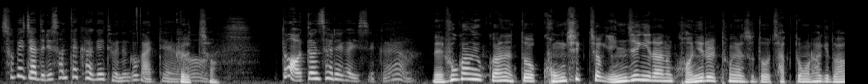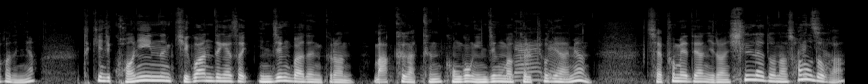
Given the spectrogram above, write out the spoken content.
소비자들이 선택하게 되는 것 같아요. 그렇죠. 또 어떤 사례가 있을까요? 네, 후광 효과는 또 공식적 인증이라는 권위를 통해서도 작동을 하기도 하거든요. 특히 이제 권위 있는 기관 등에서 인증받은 그런 마크 같은 공공 인증 마크를 네, 표기하면 네. 제품에 대한 이런 신뢰도나 선호도가 그렇죠.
